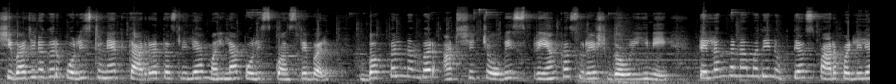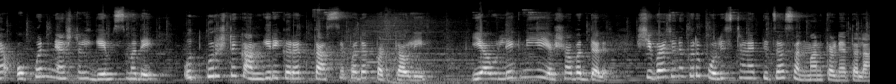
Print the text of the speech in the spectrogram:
शिवाजीनगर पोलीस ठाण्यात कार्यरत असलेल्या महिला पोलीस कॉन्स्टेबल बक्कल नंबर आठशे चोवीस प्रियांका सुरेश गवळी हिने तेलंगणामध्ये नुकत्याच पार पडलेल्या ओपन नॅशनल गेम्समध्ये उत्कृष्ट कामगिरी करत कांस्यपदक पटकावले. या उल्लेखनीय यशाबद्दल शिवाजीनगर पोलीस ठाण्यात तिचा सन्मान करण्यात आला.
